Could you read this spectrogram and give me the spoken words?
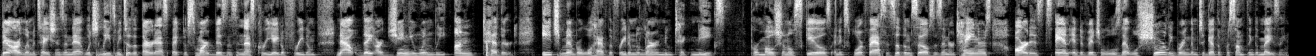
there are limitations in that, which leads me to the third aspect of smart business, and that's creative freedom. Now, they are genuinely untethered. Each member will have the freedom to learn new techniques, promotional skills, and explore facets of themselves as entertainers, artists, and individuals that will surely bring them together for something amazing.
